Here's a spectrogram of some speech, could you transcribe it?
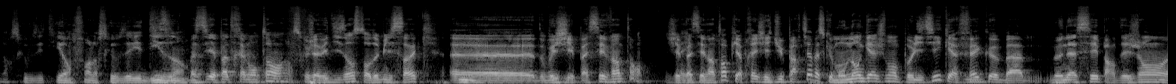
lorsque vous étiez enfant, lorsque vous aviez 10 ans? Bah, C'était il n'y a pas très longtemps. Hein. Lorsque j'avais 10 ans, c'était en 2005. Euh, mm. Donc j'y ai passé 20 ans. J'y ai passé 20 ans, puis après j'ai dû partir parce que mon engagement politique a fait que, bah, menacé par des gens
